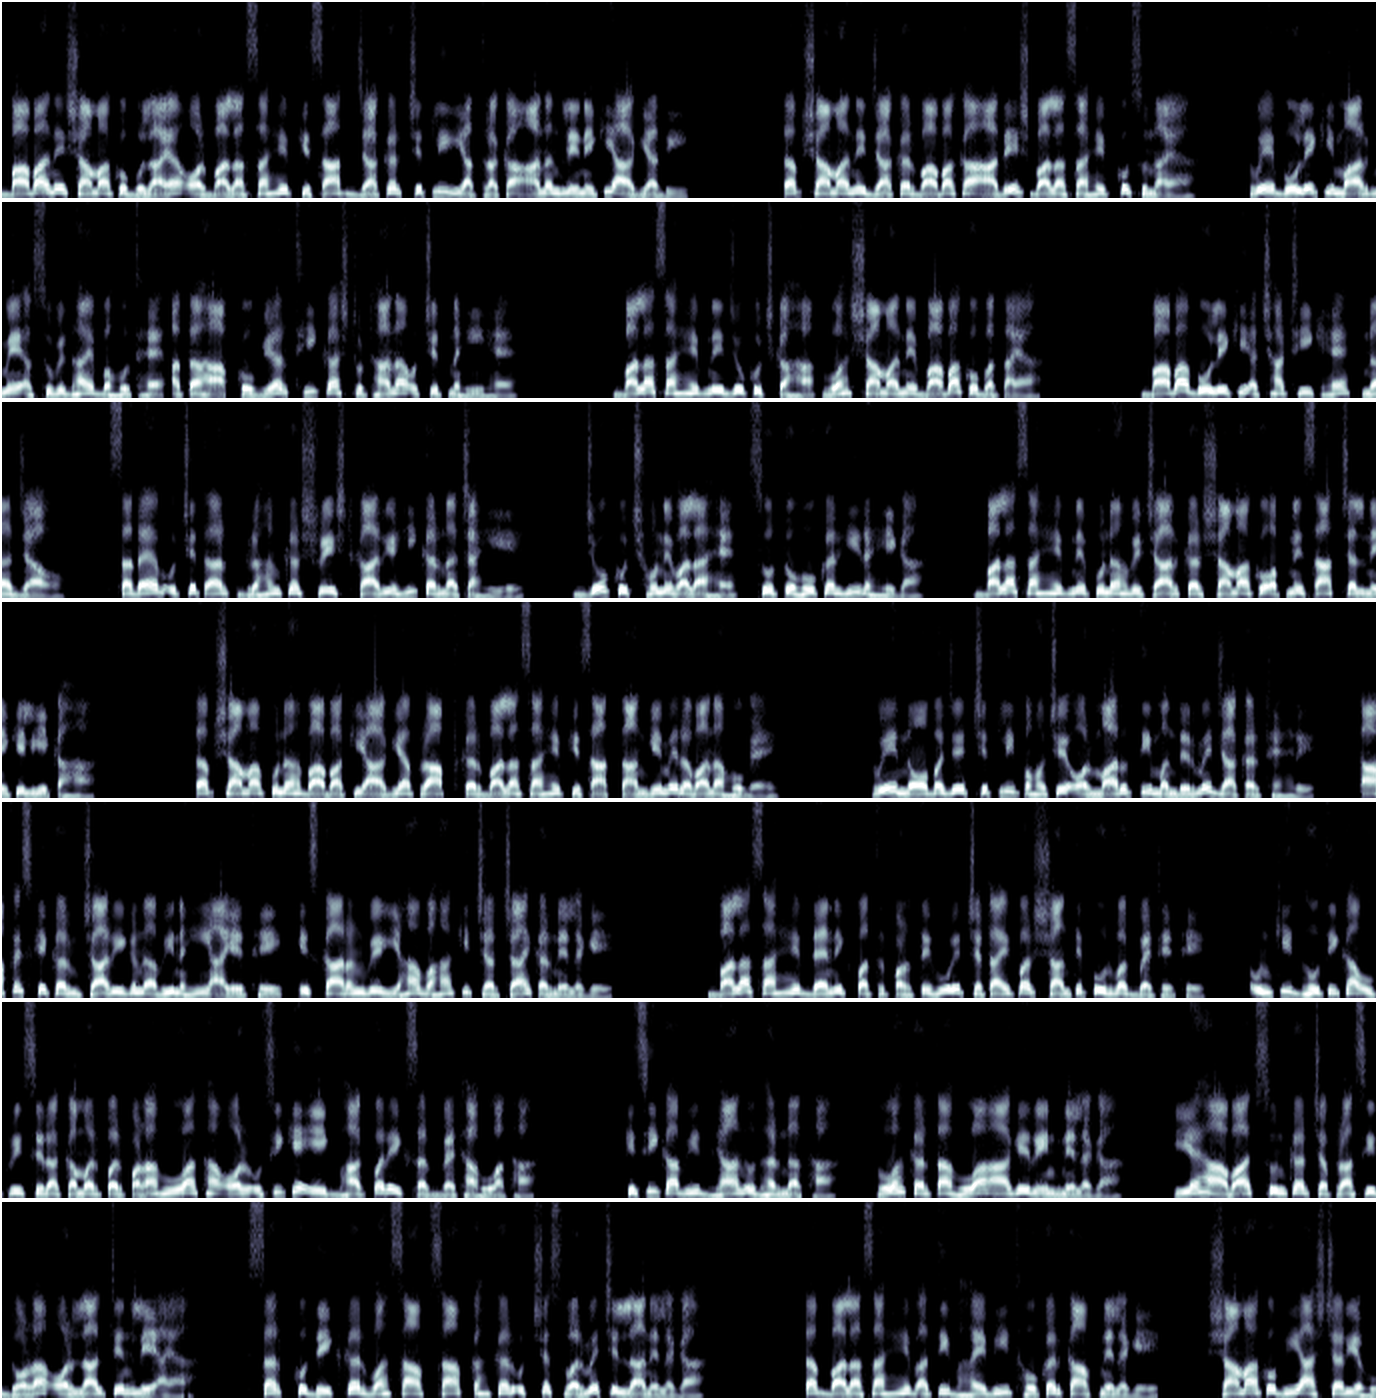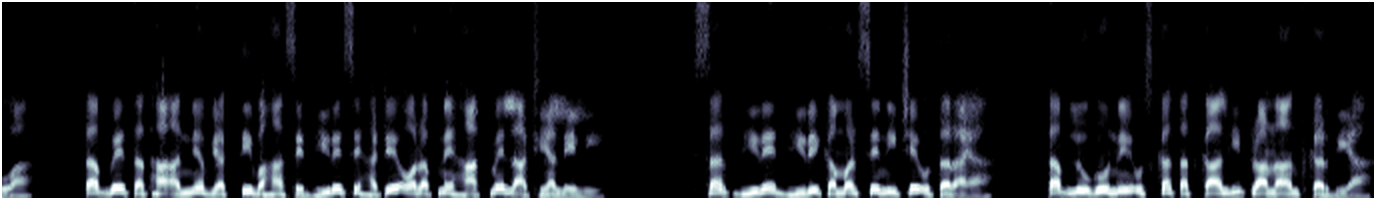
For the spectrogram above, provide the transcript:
बाबा ने श्यामा को बुलाया और बाला साहेब के साथ जाकर चितली यात्रा का आनंद लेने की आज्ञा दी। तब श्यामा ने जाकर बाबा का आदेश बाला साहेब को सुनाया। वे बोले कि मार्ग में असुविधाएँ बहुत है, अतः आपको व्यर्थ ही कष्ट उठाना उचित नहीं है। बाला साहेब ने जो कुछ कहा, वह श्यामा ने बाबा को बताया। बाबा बोले कि अच्छा ठीक है, न जाओ। सदैव उचित अर्थ ग्रहण कर श्रेष्ठ कार्य ही करना चाहिए। जो कुछ होने वाला है, सो तो होकर ही रहेगा। बाला साहेब ने पुनः विचार कर श्यामा को अपने साथ चलने के लिए कहा। तब श्यामा पुनः बाबा की आज्ञा प्राप्त कर बाला साहेब के साथ तांगे में रवाना हो गए। वे नौ बजे चितली पहुँचे और मारुति मंदिर में जाकर ठहरे। ऑफ़िस के कर्मचारीगण अभी नहीं आए थे, इस कारण वे यहाँ वहाँ की चर्चाएँ करने लगे। बाला साहेब दैनिक पत्र पढ़ते हुए चटाई पर शांतिपूर्वक बैठे थे। उनकी धोती का ऊपरी सिरा कमर पर पड़ा हुआ था और उसी के एक भाग पर एक सर्प बैठा हुआ था। किसी का भी ध्यान उधर न था। वह करता हुआ आगे रेंगने लगा। यह आवाज़ सुनकर चपरासी दौड़ा और लालटेन ले आया। सर्प को देखकर वह सांप सांप कहकर उच्च स्वर में चिल्लाने लगा। तब बाला साहेब अति भयभीत होकर कांपने लगे। श्यामा को भी आश्चर्य हुआ। तब वे तथा अन्य व्यक्ति वहाँ से धीरे से हटे और अपने हाथ में लाठियाँ ले ली। सर्प धीरे धीरे कमर से नीचे उतर आया। तब लोगों ने उसका तत्काल ही प्राणांत कर दिया।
